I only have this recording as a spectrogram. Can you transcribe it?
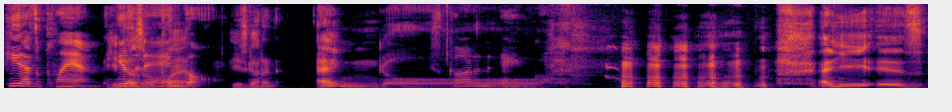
He has a plan. He, has an have a plan. angle. He's got an angle. He's got an angle. and he is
